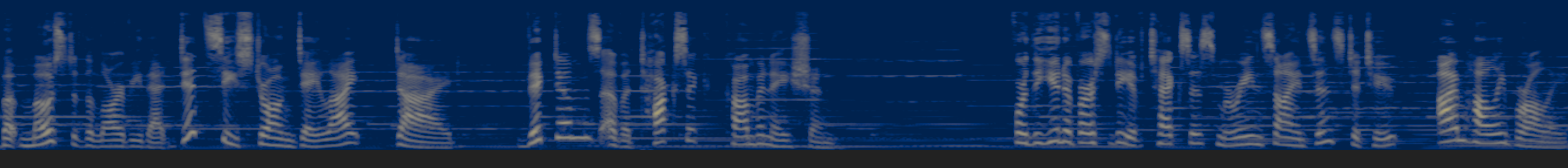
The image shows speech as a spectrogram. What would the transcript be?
But most of the larvae that did see strong daylight died, victims of a toxic combination. For the University of Texas Marine Science Institute, I'm Holly Brawley.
